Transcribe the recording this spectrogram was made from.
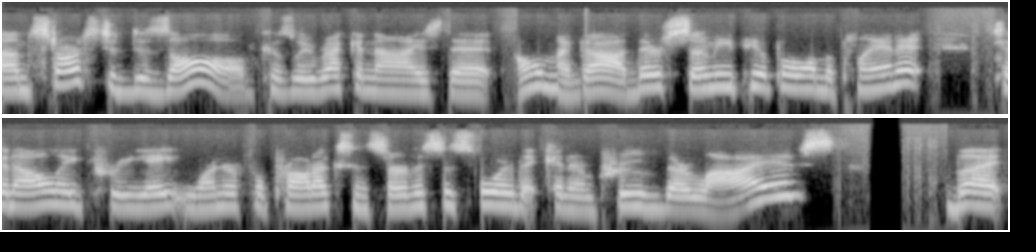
um, starts to dissolve because we recognize that, oh my God, there's so many people on the planet to not only create wonderful products and services for that can improve their lives, but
